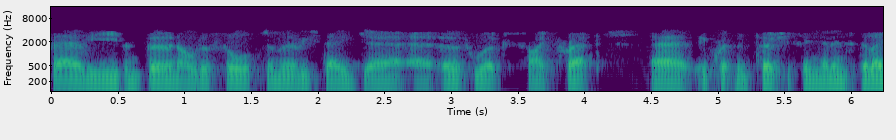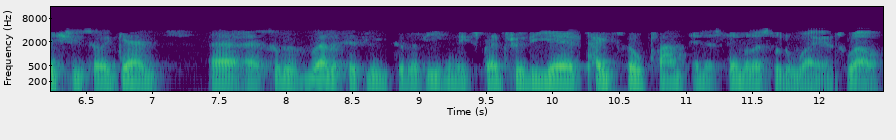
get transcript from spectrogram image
fairly even burn, I would have thought. Some early stage earthworks, site prep, equipment purchasing and installation. So again, sort of relatively sort of evenly spread through the year. Paste fill plant in a similar sort of way as well.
